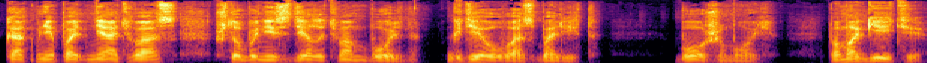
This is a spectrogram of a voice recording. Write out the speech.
Как мне поднять вас, чтобы не сделать вам больно? Где у вас болит? Боже мой, помогите!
